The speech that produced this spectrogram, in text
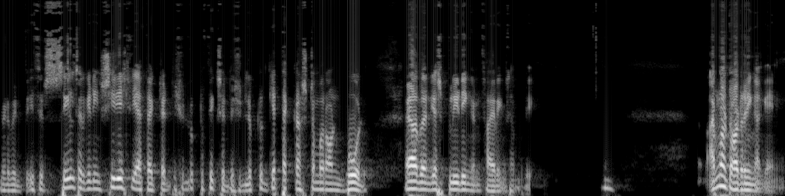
if sales are getting seriously affected, they should look to fix it. They should look to get the customer on board rather than just pleading and firing somebody. I'm not ordering again.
